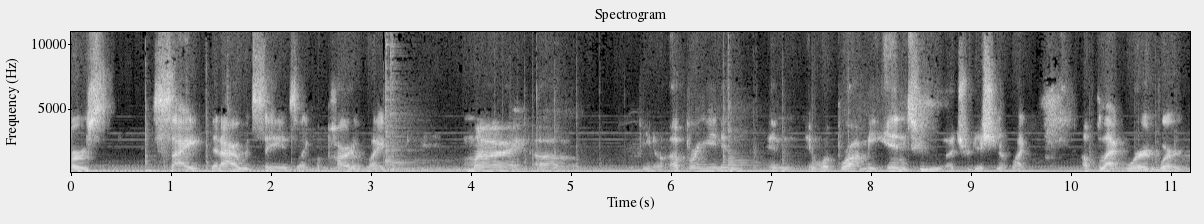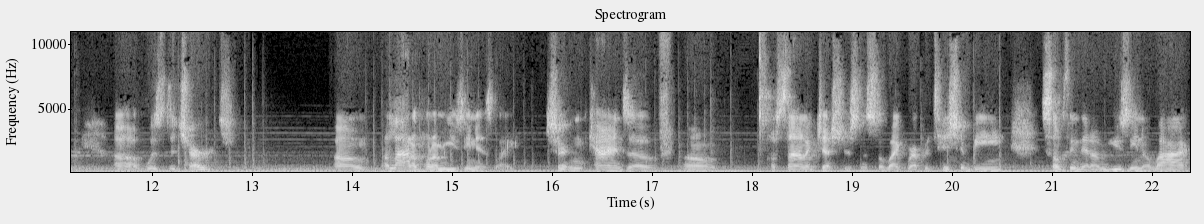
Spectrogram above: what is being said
First site that I would say is like a part of like my uh, you know upbringing and, and and what brought me into a tradition of like a black word work uh, was the church. Um, a lot of what I'm using is like certain kinds of um, of sonic gestures, and so like repetition being something that I'm using a lot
